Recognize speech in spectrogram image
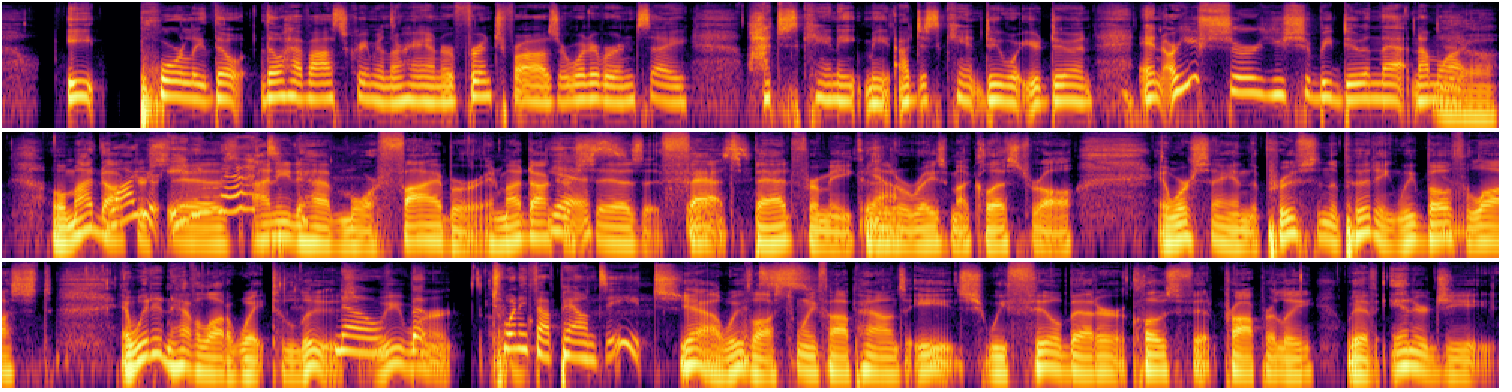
eat poorly. They'll they'll have ice cream in their hand or French fries or whatever, and say, "I just can't eat meat. I just can't do what you're doing." And are you sure you should be doing that? And I'm like, yeah. Well, my doctor says? I need to have more fiber, and my doctor Yes. says that fat's Yes. bad for me because Yeah. it'll raise my cholesterol. And we're saying the proof's in the pudding. We both lost, and we didn't have a lot of weight to lose. "No, we weren't. Uh, 25 pounds each." Yeah, we've lost 25 pounds each. We feel better, clothes fit properly. We have energy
